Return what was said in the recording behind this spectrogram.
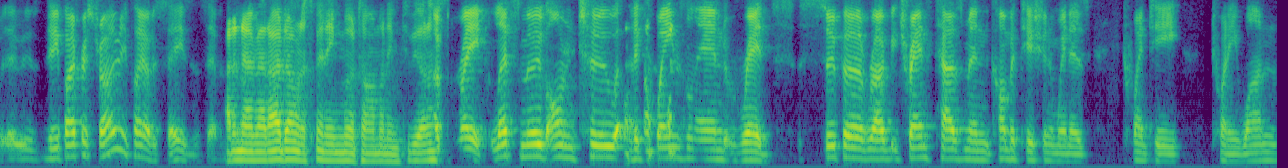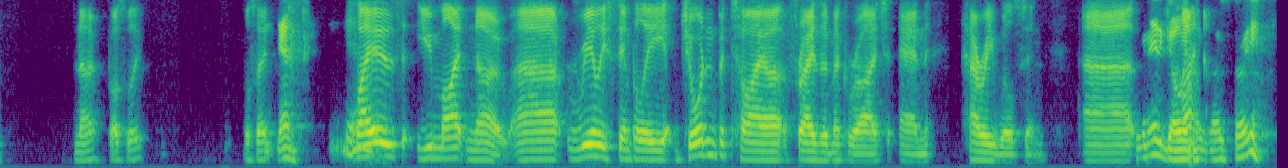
did he play for Australia? or Did he play overseas in sevens? I don't know, man. I don't want to spend any more time on him, to be honest. Oh, great. Let's move on to the Queensland Reds Super Rugby Trans Tasman competition winners 2021. No, possibly. We'll see. Yeah. yeah. Players you might know. Uh, really simply, Jordan Petaia, Fraser McReight, and Harry Wilson. Uh, we need to go into those three.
